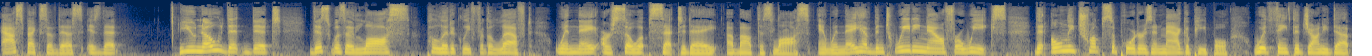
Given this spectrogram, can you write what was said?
aspects of this is that you know that that this was a loss politically for the left when they are so upset today about this loss and when they have been tweeting now for weeks that only Trump supporters and MAGA people would think that Johnny Depp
